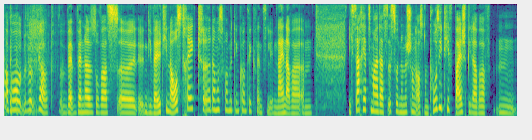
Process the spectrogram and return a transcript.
aber ja, wenn er sowas äh, in die Welt hinausträgt, äh, da muss man mit den Konsequenzen leben. Nein, aber ähm, ich sag jetzt mal, das ist so eine Mischung aus einem Positivbeispiel, aber mh, mm,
